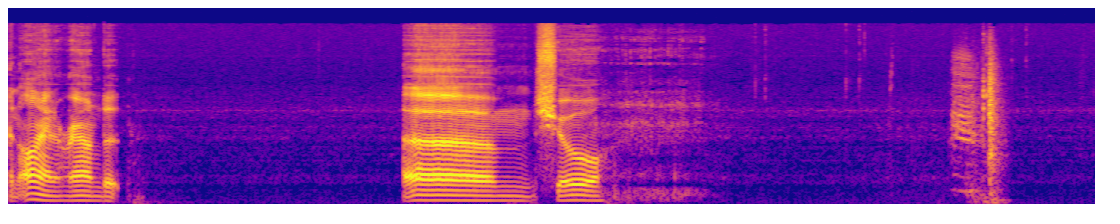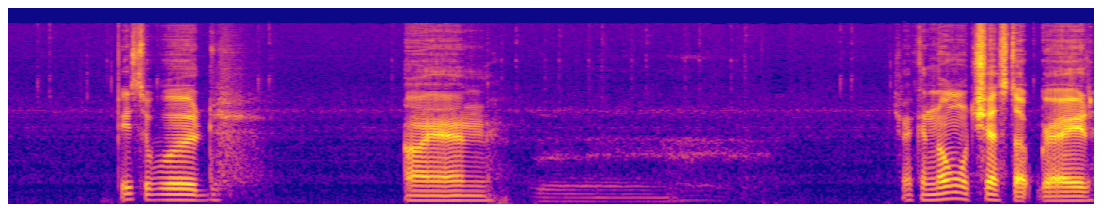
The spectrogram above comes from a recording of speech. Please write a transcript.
and iron around it. Um, sure. Piece of wood, iron. Let's make a normal chest upgrade.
